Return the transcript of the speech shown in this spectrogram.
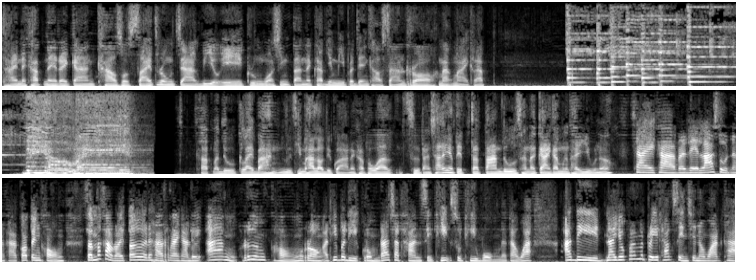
ไทยนะครับในรายการข่าวสดสายตรงจาก VOA กรุงวอชิงตันนะครับยังมีประเด็นข่าวสารรอมากมายครับ VOA ครับมาดูใกล้บ้านหรือที่บ้านเราดีกว่านะครับ เพราะว่าสื่อต่างชาติก็ยังติดตามดูสถานการณ์การเมืองไทยอยู่เนาะใช่ค่ะประเด็นล่าสุดนะคะ ก็เป็นของสำนักข่าวรอยเตอร์นะคะรายงานโดยอ้างเรื่องของรองอธิบดีกรมราชทัณฑ์สิทธิสุธีวงศ์นะคะว่า อดีตนายกรัฐมนตรีทักษิณชินวัตรค่ะ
